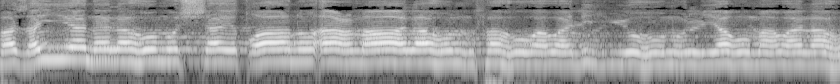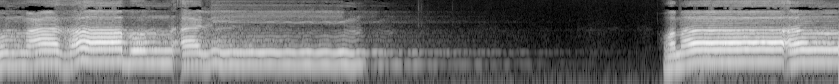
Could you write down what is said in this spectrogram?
فزين لهم الشيطان أعمالهم فهو وليهم اليوم ولهم عذاب أليم. وما عليك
